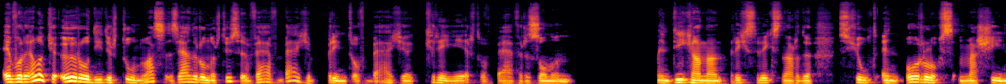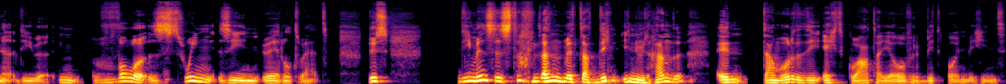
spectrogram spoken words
En voor elke euro die er toen was, zijn er ondertussen vijf bijgeprint of bijgecreëerd of bijverzonnen. En die gaan dan rechtstreeks naar de schuld- en oorlogsmachine, die we in volle swing zien wereldwijd. Dus die mensen staan dan met dat ding in hun handen en dan worden die echt kwaad dat je over bitcoin begint.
